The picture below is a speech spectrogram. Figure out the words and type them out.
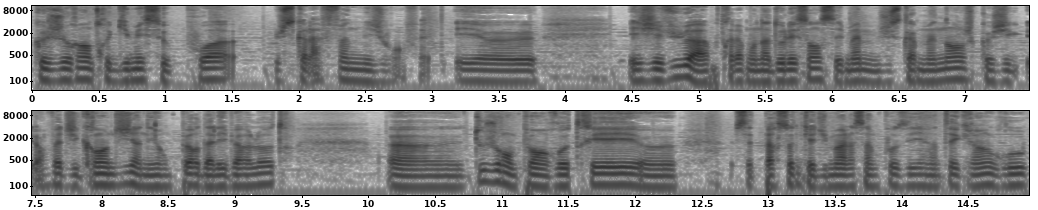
que j'aurais entre guillemets ce poids jusqu'à la fin de mes jours en fait. Et, euh, j'ai vu à, travers mon adolescence et même jusqu'à maintenant que j'ai en fait grandi en ayant peur d'aller vers l'autre. Euh, toujours un peu en retrait, cette personne qui a du mal à s'imposer, à intégrer un groupe,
